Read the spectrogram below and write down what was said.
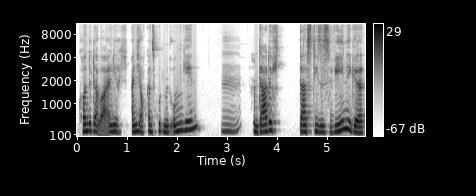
konnte da aber eigentlich, eigentlich auch ganz gut mit umgehen. Mhm. Und dadurch, dass dieses wenige,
